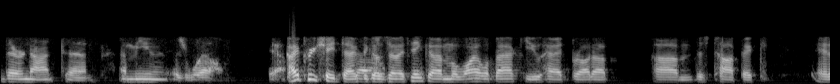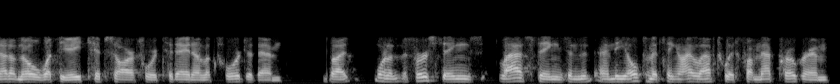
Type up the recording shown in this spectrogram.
they're not uh, immune as well. Yeah, I appreciate that so, because I think um, a while back you had brought up um, this topic, and I don't know what the eight tips are for today, and I look forward to them. But one of the first things, last things, and the, and the ultimate thing I left with from that program,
